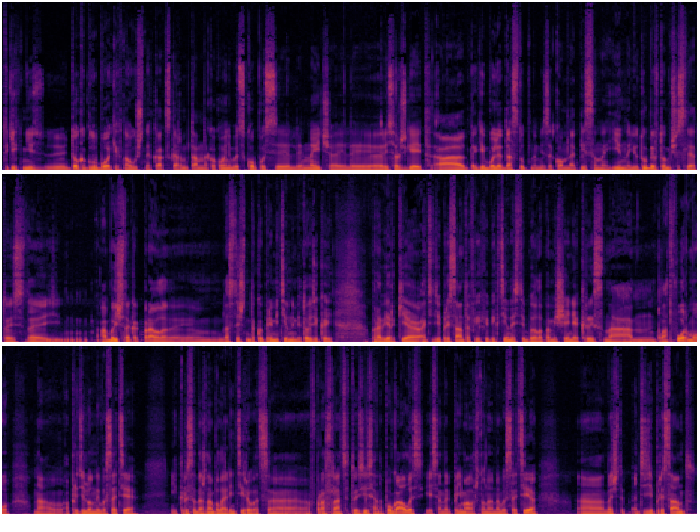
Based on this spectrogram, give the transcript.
таких не, не только глубоких научных, как, скажем, там на каком-нибудь Scopus или Nature или ResearchGate, а таким более доступным языком написаны и на Ютубе в том числе. То есть обычно, как правило, э, достаточно такой примитивной методикой проверки антидепрессантов и их эффективности было помещение крыс на платформу на определенной высоте и крыса должна была ориентироваться в пространстве. То есть, если она пугалась, если она понимала, что она на высоте, а, значит, антидепрессант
